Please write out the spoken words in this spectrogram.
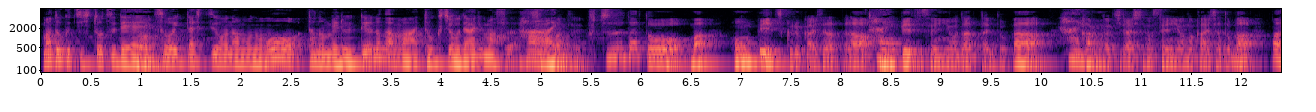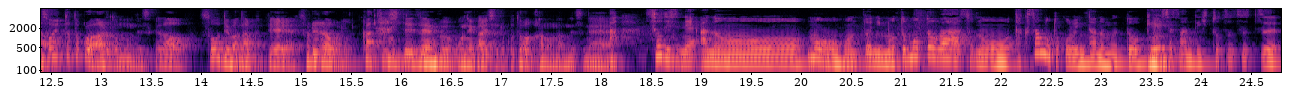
窓口一つで、そういった必要なものを頼めるっていうのが、まあ、特徴であります。はい。そうなんですね。普通だと、まあ、ホームページ作る会社だったら、はい、ホームページ専用だったりとか、はい、紙のチラシの専用の会社とか、まあ、そういったところはあると思うんですけど、そうではなくて、それらを一括して全部お願いすることが可能なんですね。はい、あそうですね。あのー、もう本当にもともとは、その、たくさんのところに頼むと、経営者さんって一つずつ、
